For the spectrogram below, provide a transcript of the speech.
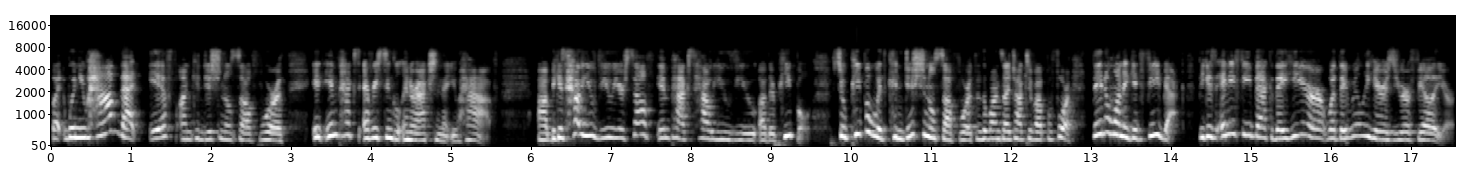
But when you have that if unconditional self worth, it impacts every single interaction that you have. Uh, because how you view yourself impacts how you view other people. So people with conditional self-worth are the ones I talked about before. They don't want to get feedback because any feedback they hear, what they really hear is you're a failure.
